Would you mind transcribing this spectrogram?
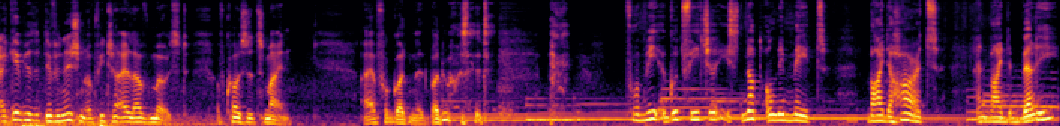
I gave you the definition of feature I love most. Of course, it's mine. I have forgotten it, but what was it? For me, a good feature is not only made by the heart and by the belly,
